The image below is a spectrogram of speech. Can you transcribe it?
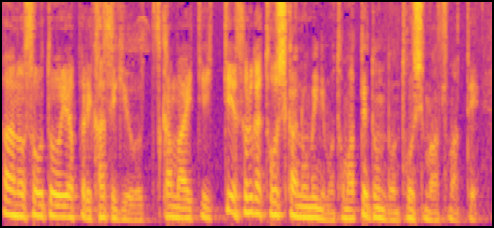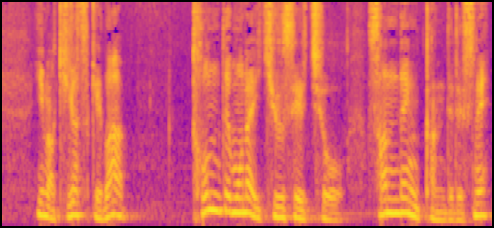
あの、相当やっぱり稼ぎを捕まえていって、それが投資家の目にも止まって、どんどん投資も集まって、今気がつけば、とんでもない急成長、3年間でですね、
